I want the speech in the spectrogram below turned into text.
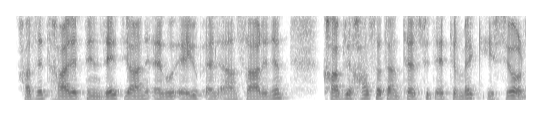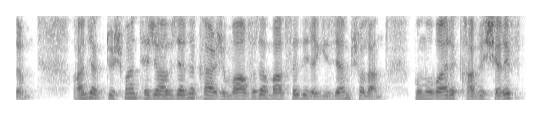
Hazreti Halid bin Zeyd yani Ebu Eyyub el-Ensari'nin kabri hasaten tespit ettirmek istiyordum. Ancak düşman tecavüzlerine karşı muhafaza maksadıyla gizlenmiş olan bu mübarek kabri şerif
